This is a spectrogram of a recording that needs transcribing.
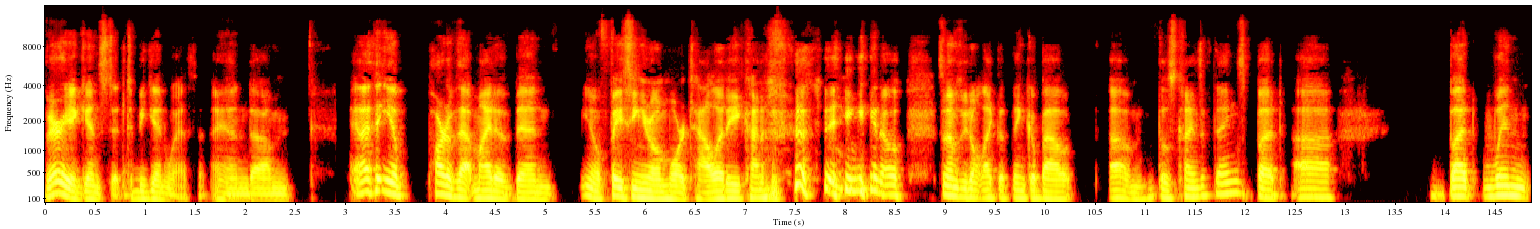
very against it to begin with. And um and i think you know part of that might have been you know facing your own mortality kind of thing you know. Sometimes we don't like to think about um those kinds of things but uh but when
